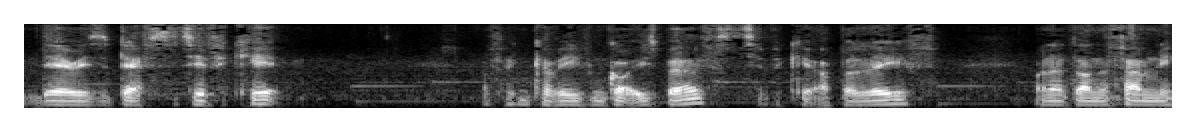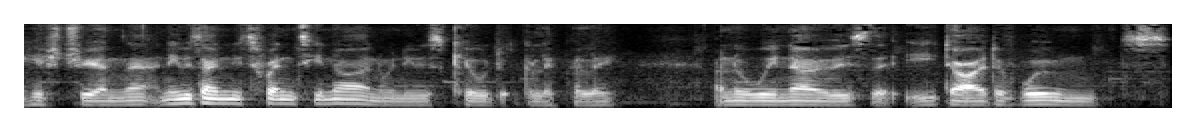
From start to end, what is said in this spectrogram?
there is a death certificate, I think I've even got his birth certificate I believe when I've done the family history and that and he was only 29 when he was killed at Gallipoli and all we know is that he died of wounds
